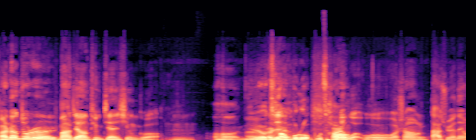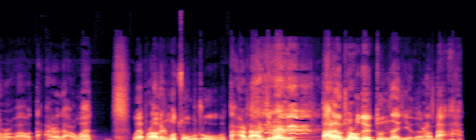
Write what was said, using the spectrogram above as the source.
反正就是麻将挺见性格，嗯。哦，你这又而且藏不住，不藏。而且我我我上大学那会儿吧，我打着打着，我还我也不知道为什么我坐不住，我打着打着，基本上打两圈我都得蹲在椅子上打，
